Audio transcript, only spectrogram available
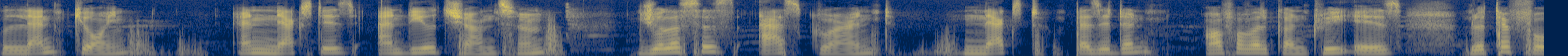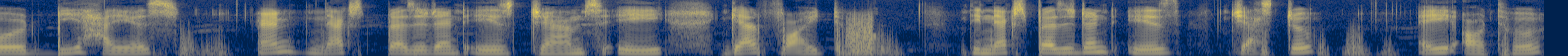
Lincoln. And next is Andrew Johnson. Ulysses S. Grant. Next president of our country is Rutherford B. Hayes. And next president is James A. Garfield. The next president is Chester A. Arthur.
